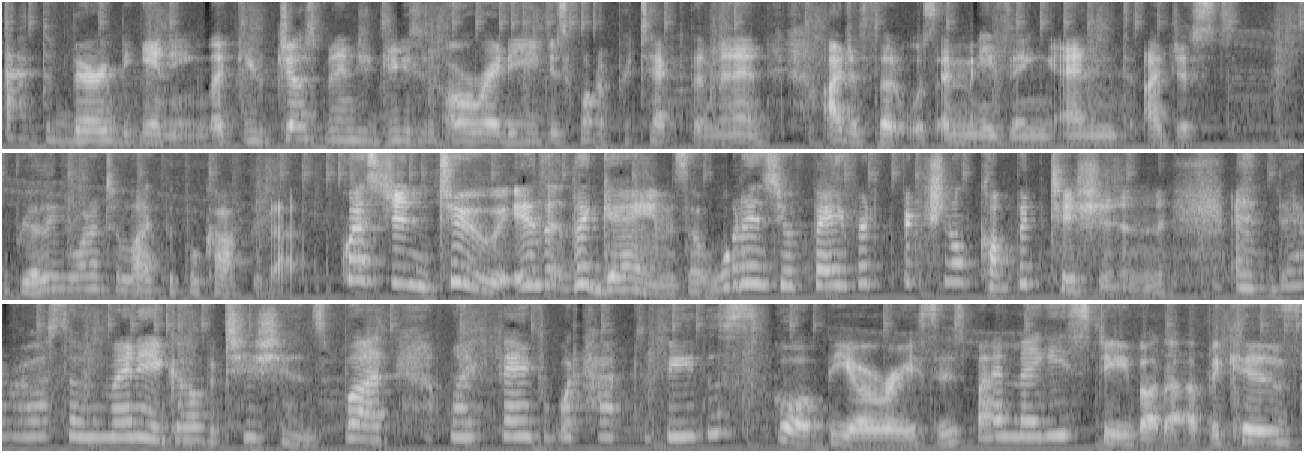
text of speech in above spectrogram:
at the very beginning. Like you've just been introduced and already you just want to protect them and I just thought it was amazing and I just really wanted to like the book after that. Question two is the games. What is your favorite fictional competition? And there are so many competitions, but my favorite would have to be the Scorpio races by Maggie Stiefvater because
